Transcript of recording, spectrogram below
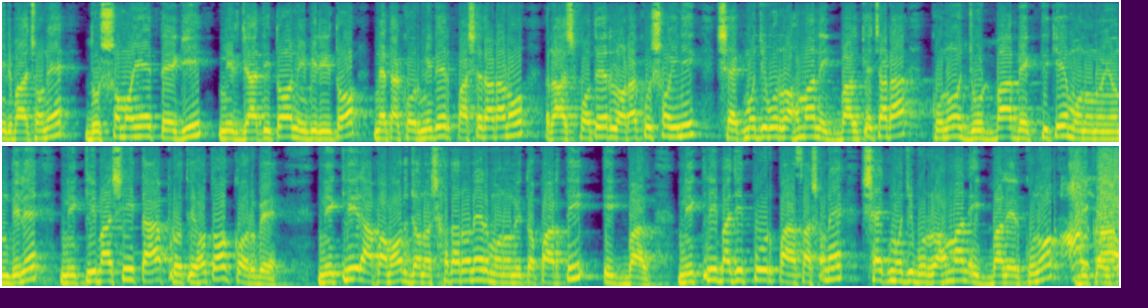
নির্বাচনে দুঃসময়ে ত্যাগী, নির্যাতিত, নিপীড়িত নেতাকর্মীদের পাশে দাঁড়ানো রাজপথের লড়াকু সৈনিক শেখ মুজিবুর রহমান ইকবালকে ছাড়া কোনো জোট বা ব্যক্তিকে মনোনয়ন দিলে নিকলিবাসী তা প্রতিহত করবে। নিকলির আপামর জনসাধারণের মনোনীত প্রার্থী ইকবাল। নিকলি বাজিতপুর পাঁচ আসনে শেখ মুজিবুর রহমান ইকবালের কোনো বিকল্প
